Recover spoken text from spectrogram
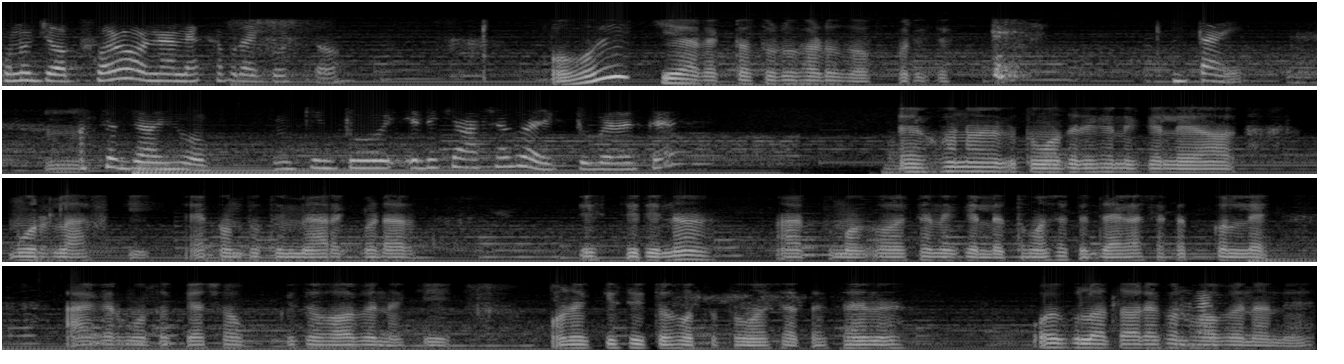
কোনো জব করো না লেখাপড়া করছ? ওই কি আর একটা ছোটখাটো জব করি। তাই? আচ্ছা যাই হোক। কিন্তু এদিকে আসা যায় একটু বেড়াতে এখন আর তোমাদের এখানে গেলে আর মোর লাভ কি? এখন তো তুমি আরেক বেটার স্ত্রী না? আর তোমাকে এখানে গেলে তোমার সাথে দেখা সাক্ষাৎ করলে আগের মতো কি আর সব কিছু হবে নাকি? অনেক কিছুই তো হতো তোমার সাথে তাই না? ওইগুলো তো আর এখন হবে না নে।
